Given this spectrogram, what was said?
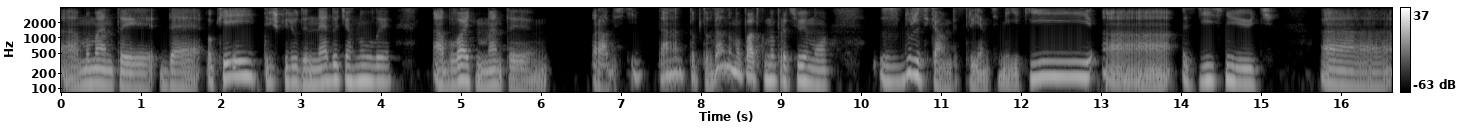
моменти, де окей, трішки люди не дотягнули, а бувають моменти радості. Та? Тобто, в даному випадку ми працюємо з дуже цікавими підприємцями, які а, здійснюють а,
